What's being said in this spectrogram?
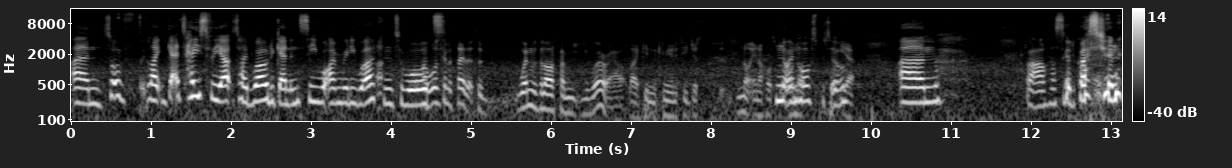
um, sort of like get a taste for the outside world again and see what I'm really working I towards. I was going to say that. So when was the last time you were out, like in the community, just not in a hospital? Not in hospital. Yeah. Wow, that's a good question.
